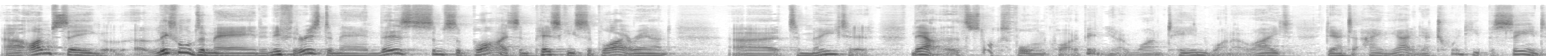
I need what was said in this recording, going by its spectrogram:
Uh, I'm seeing little demand, and if there is demand, there's some supply, some pesky supply around uh, to meet it. Now, the stock's fallen quite a bit, you know, 110, 108, down to 88, now 20%.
